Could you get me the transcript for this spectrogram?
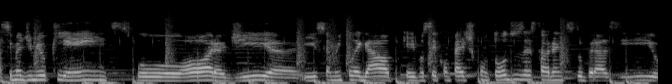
acima de mil clientes por hora, dia. E isso é muito legal, porque aí você compete com todos os restaurantes do Brasil.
